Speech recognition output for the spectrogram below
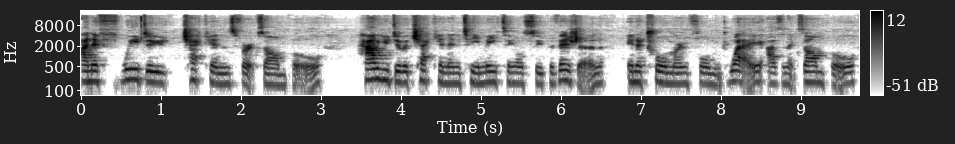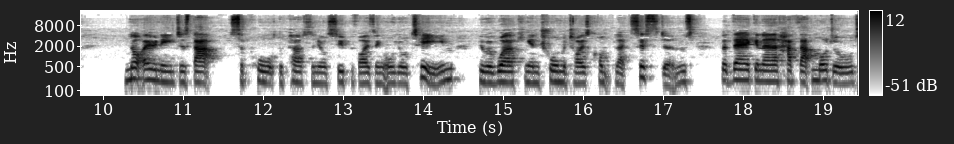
And if we do check ins, for example, how you do a check in in team meeting or supervision in a trauma informed way, as an example, not only does that support the person you're supervising or your team who are working in traumatized complex systems, but they're going to have that modeled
